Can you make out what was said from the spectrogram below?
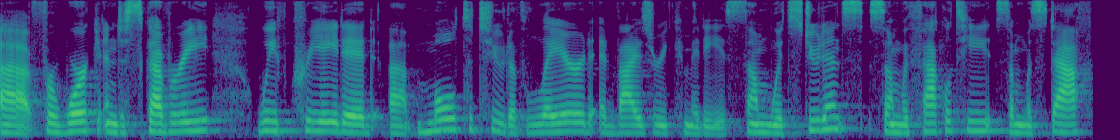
uh, for work and discovery, we've created a multitude of layered advisory committees, some with students, some with faculty, some with staff,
